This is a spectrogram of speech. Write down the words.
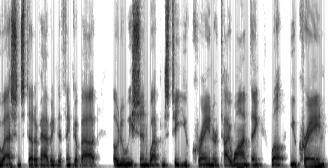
U.S. instead of having to think about, oh, do we send weapons to Ukraine or Taiwan? Think, well, Ukraine,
